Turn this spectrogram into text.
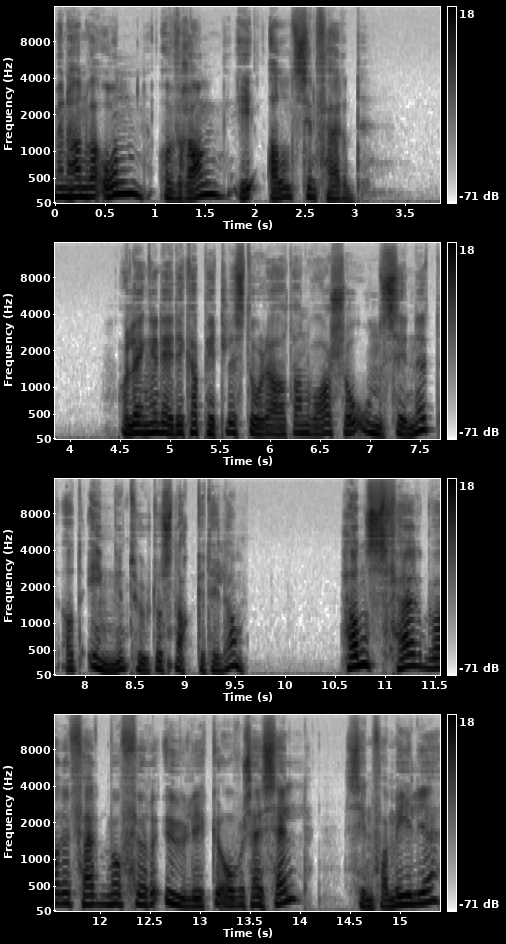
men han var ond og vrang i all sin ferd. Og lenger nede i kapittelet står det at han var så ondsinnet at ingen turte å snakke til ham. Hans ferd var i ferd med å føre ulykke over seg selv, sin familie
